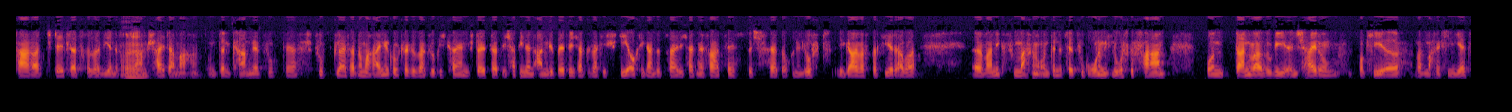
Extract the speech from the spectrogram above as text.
Fahrradstellplatz reservieren, das muss man Mhm. am Schalter machen. Und dann kam der Zug, der Zugbegleiter hat nochmal reingeguckt, hat gesagt, wirklich keinen Stellplatz. Ich habe ihn dann angebettet, ich habe gesagt, ich stehe auch die ganze Zeit, ich halte mein Fahrrad fest, ich halte es auch in die Luft, egal was passiert, aber äh, war nichts zu machen und dann ist der Zug ohne mich losgefahren. Und dann war so die Entscheidung, okay, äh, was mache ich denn jetzt?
